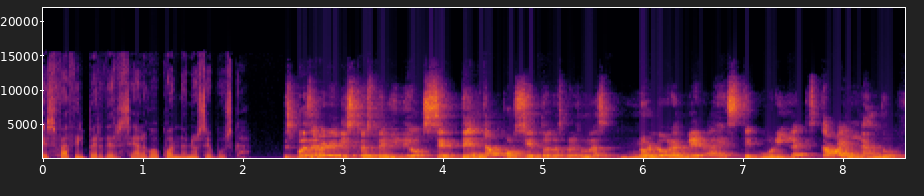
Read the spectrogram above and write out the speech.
Es fácil perderse algo cuando no se busca. Después de haber visto este video, 70% de las personas no logran ver a este gorila que está bailando.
